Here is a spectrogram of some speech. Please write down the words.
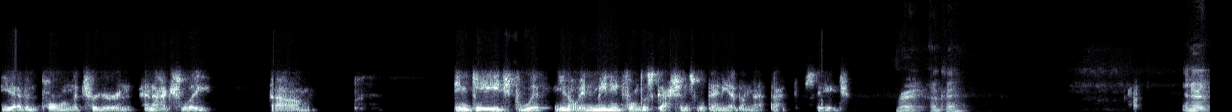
you haven't pulled the trigger and, and actually um, engaged with, you know, in meaningful discussions with any of them at that stage. Right. Okay. And are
